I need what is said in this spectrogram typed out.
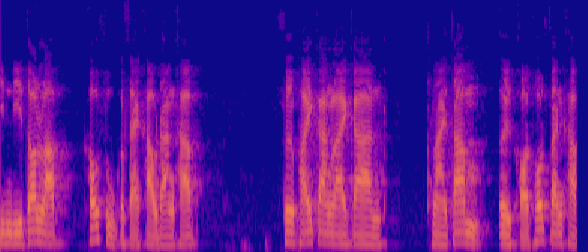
ยินดีต้อนรับเข้าสู่กระแสข่าวดังครับ เซอร์ไพรส์กลางรายการ ทนายตั้มเอ่ยขอโทษแฟนคลับ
